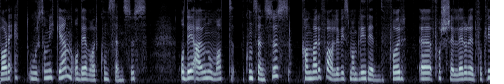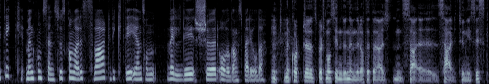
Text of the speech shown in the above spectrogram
var det ett ord som gikk igjen, og det var konsensus. Og det er jo noe med at konsensus kan være farlig hvis man blir redd for forskjeller og redd for kritikk, men konsensus kan være svært viktig i en sånn veldig skjør overgangsperiode. Mm. Men kort uh, spørsmål, siden du nevner at dette er særtunisisk.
